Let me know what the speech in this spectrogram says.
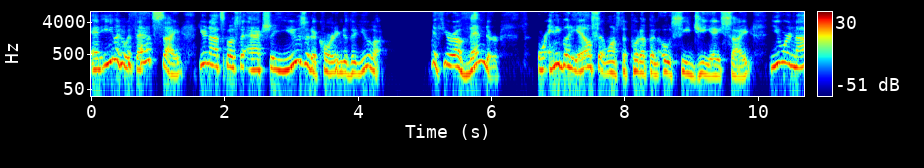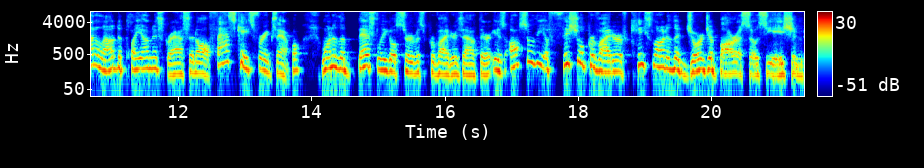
And even with that site, you're not supposed to actually use it according to the EULA. If you're a vendor, or anybody else that wants to put up an OCGA site, you are not allowed to play on this grass at all. Fastcase, for example, one of the best legal service providers out there, is also the official provider of case law to the Georgia Bar Association.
